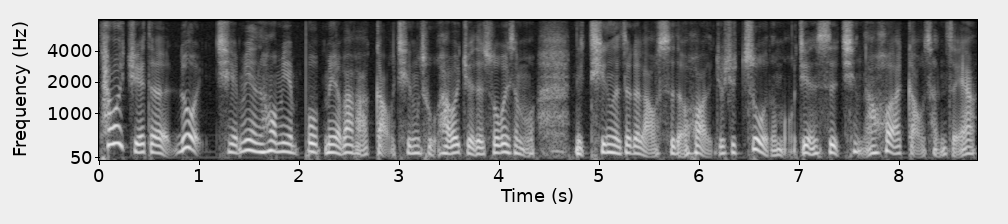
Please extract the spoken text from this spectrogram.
他会觉得，如果前面后面不没有办法搞清楚，还会觉得说，为什么你听了这个老师的话，你就去做了某件事情，然后后来搞成怎样？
